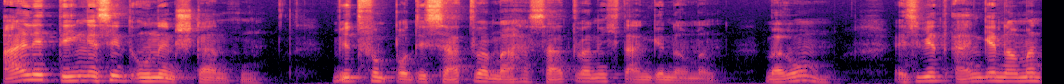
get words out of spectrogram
Alle Dinge sind unentstanden, wird vom Bodhisattva Mahasattva nicht angenommen. Warum? Es wird angenommen,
